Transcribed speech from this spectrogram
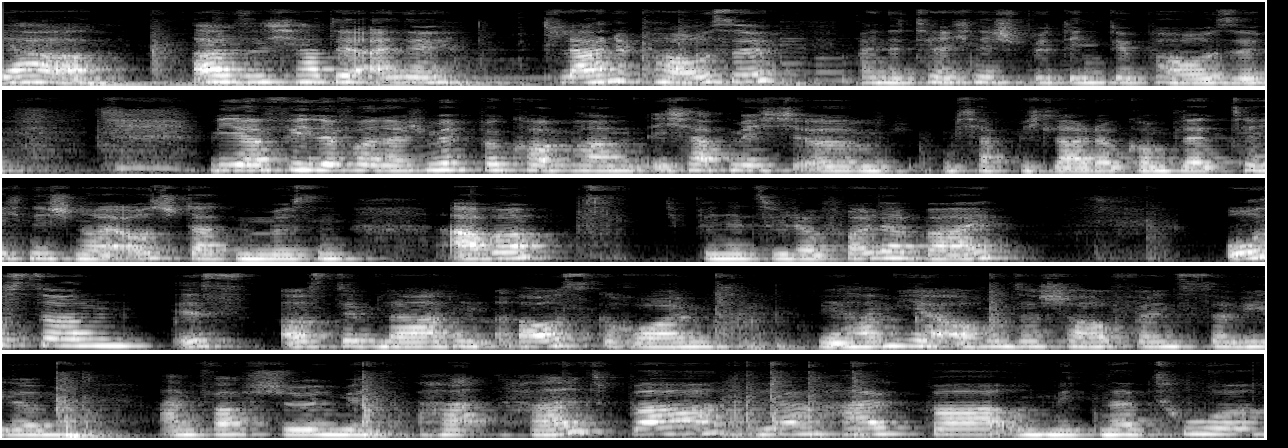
Ja, also ich hatte eine kleine Pause, eine technisch bedingte Pause. Wie ja viele von euch mitbekommen haben, ich habe mich, ähm, ich mich leider komplett technisch neu ausstatten müssen, aber ich bin jetzt wieder voll dabei. Ostern ist aus dem Laden rausgeräumt. Wir haben hier auch unser Schaufenster wieder einfach schön mit haltbar, ja, haltbar und mit Natur.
